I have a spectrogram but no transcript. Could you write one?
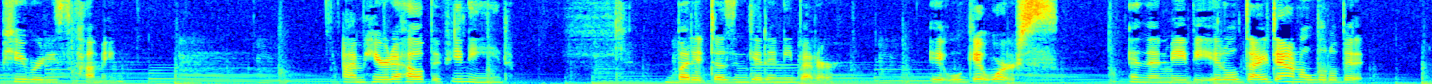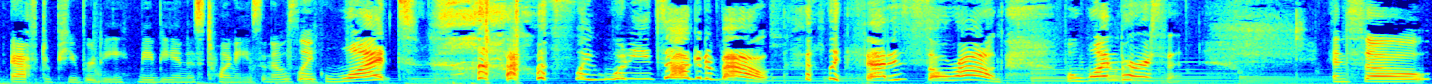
puberty's coming. I'm here to help if you need, but it doesn't get any better. It will get worse, and then maybe it'll die down a little bit after puberty, maybe in his 20s. And I was like, What? I was like, What are you talking about? like, that is so wrong. But one person and so,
